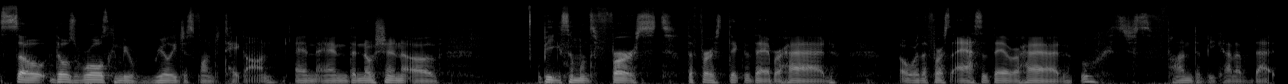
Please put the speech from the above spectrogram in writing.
so those roles can be really just fun to take on. And and the notion of being someone's first the first dick that they ever had or the first ass that they ever had ooh it's just fun to be kind of that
